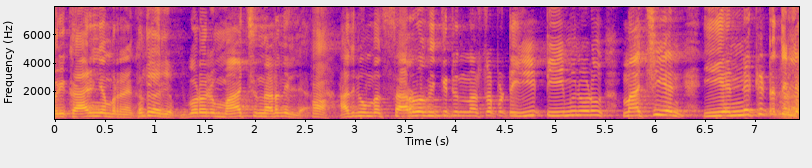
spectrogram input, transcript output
ഒരു കാര്യം ഞാൻ പറഞ്ഞേക്കാം. എന്ത് കാര്യം? ഇവിടെ ഒരു മാച്ച് നടന്നില്ല. അതിനു മുമ്പ് സർവ വിക്കറ്റ് നഷ്ടപ്പെട്ട ഈ ടീമിനോട് മാച്ച് ചെയ്യാൻ എന്നെ കിട്ടത്തില്ല.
